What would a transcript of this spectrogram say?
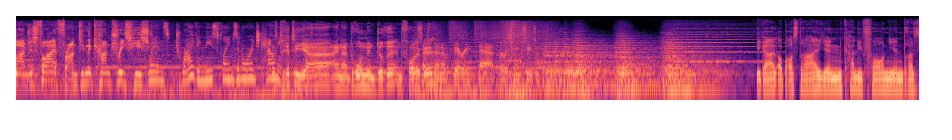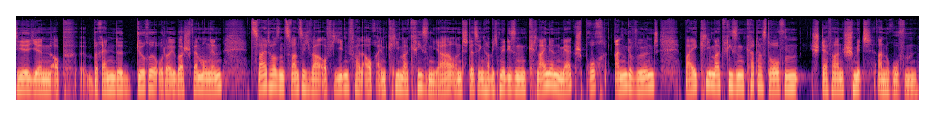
largest fire front in the country's history. Winds driving these flames in Orange County. Das dritte Jahr einer drohenden Dürre in Folge. This has been a very bad hurricane season. Egal ob Australien, Kalifornien, Brasilien, ob Brände, Dürre oder Überschwemmungen. 2020 war auf jeden Fall auch ein Klimakrisenjahr und deswegen habe ich mir diesen kleinen Merkspruch angewöhnt, bei Klimakrisen, Katastrophen Stefan Schmidt anrufen.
